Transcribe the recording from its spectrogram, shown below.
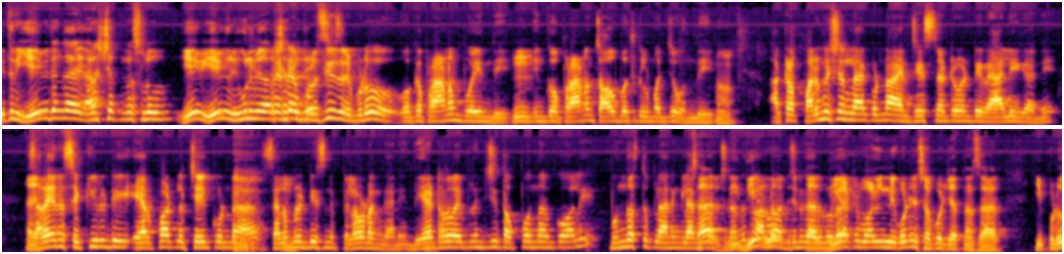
ఇతను ఏ విధంగా అరెస్ట్ చేస్తుంది అసలు? ఏ ఏ రూల్ మీద అరెస్ట్? ప్రొసీజర్ ఇప్పుడు ఒక ప్రాణం పోయింది. ఇంకో ప్రాణం చావు బతుకుల మధ్య ఉంది. అక్కడ పర్మిషన్ లేకుండా ఆయన చేసినటువంటి ర్యాలీ కానీ సరైన సెక్యూరిటీ ఏర్పాట్లు చేయకుండా సెలబ్రిటీస్ని పిలవడం కానీ థియేటర్ వైపు నుంచి తప్పు ఉందనుకోవాలి ముందస్తు ప్లానింగ్ లేకుండా అల్లు అర్జున్ గారు థియేటర్ వాళ్ళని కూడా నేను సపోర్ట్ చేస్తున్నాను సార్. ఇప్పుడు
